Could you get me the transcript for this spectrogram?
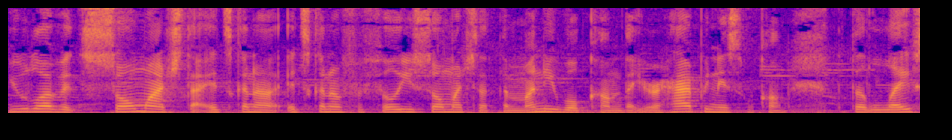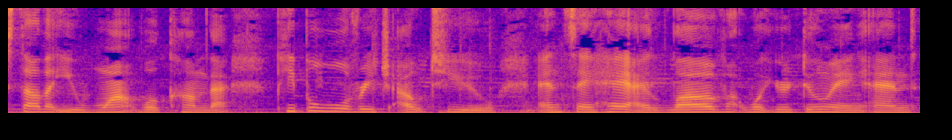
you love it so much that it's gonna it's gonna fulfill you so much that the will come, that your happiness will come, that the lifestyle that you want will come, that people will reach out to you and say, Hey, I love what you're doing and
